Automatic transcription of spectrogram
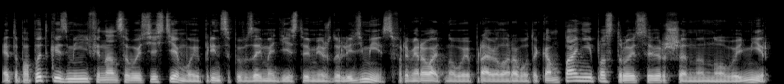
Это попытка изменить финансовую систему и принципы взаимодействия между людьми, сформировать новые правила работы компании и построить совершенно новый мир.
